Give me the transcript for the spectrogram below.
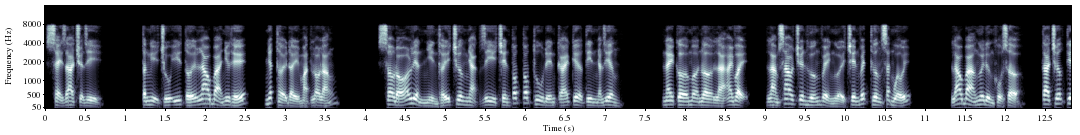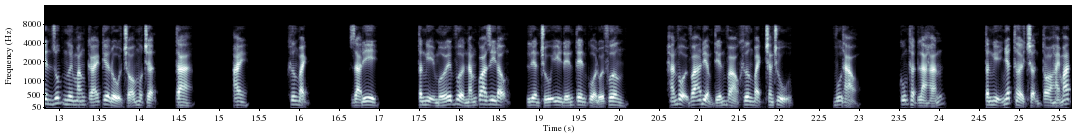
Xảy ra chuyện gì? Tân nghị chú ý tới lao bà như thế, nhất thời đầy mặt lo lắng. Sau đó liền nhìn thấy trương nhạc di trên tóc tóc thu đến cái kia tin nhắn riêng. Nay cờ mờ nờ là ai vậy? Làm sao chuyên hướng về người trên vết thương sắt mới lão bà ngươi đừng khổ sở, ta trước tiên giúp ngươi mang cái kia đổ chó một trận, ta. Ai? Khương bạch. Ra đi. Tân nghị mới vừa nắm qua di động, liền chú ý đến tên của đối phương. Hắn vội vã điểm tiến vào khương bạch trang chủ. Vũ thảo. Cũng thật là hắn. Tân nghị nhất thời trận to hai mắt.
